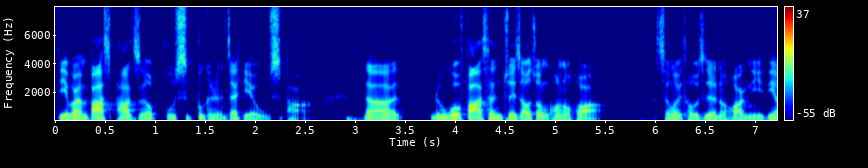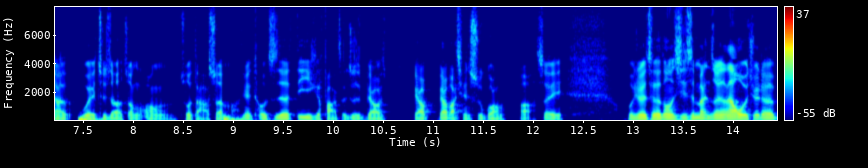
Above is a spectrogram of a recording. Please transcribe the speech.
跌完八十趴之后，不是不可能再跌五十趴。那如果发生最糟状况的话，身为投资人的话，你一定要为最糟状况做打算嘛。因为投资的第一个法则就是不要不要不要把钱输光啊。所以我觉得这个东西是蛮重要。那我觉得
